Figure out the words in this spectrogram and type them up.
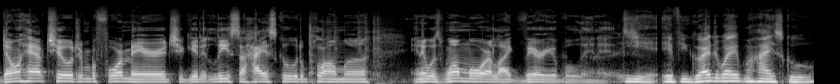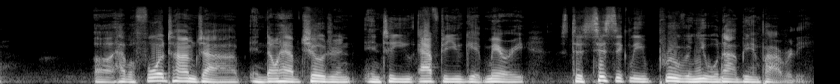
don't have children before marriage, you get at least a high school diploma, and it was one more like variable in it. Yeah, if you graduate from high school, uh, have a full time job, and don't have children until you after you get married, statistically proven you will not be in poverty.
